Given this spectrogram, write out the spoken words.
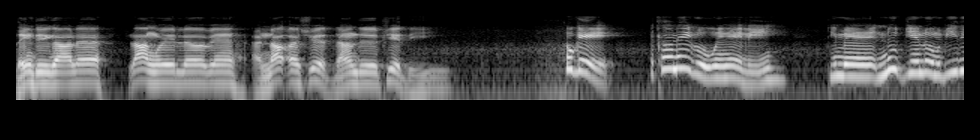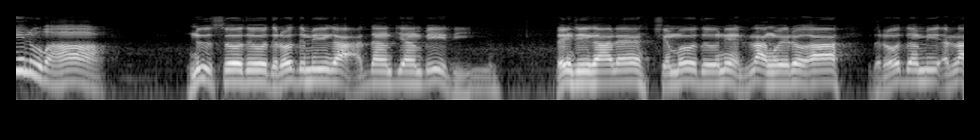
ဒိန်ဒီကလည်းလှငွေလိုပင်အနောက်အရွှေ့တန်သူဖြစ်သည်ဟုတ်ကဲ့ အခန်းလေးကိုဝင်ခဲ့လေဒီမဲ့နှုတ်ပြင်းလို့မပြီးသေးလို့ပါနုဆိုသူသတို့သမီးကအတန်ပြန်ပေးသည်ဒိန်ဒီကလည်းချင်မို့သူနှင့်လှငွေတို့အားသတို့သမီးအလှ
